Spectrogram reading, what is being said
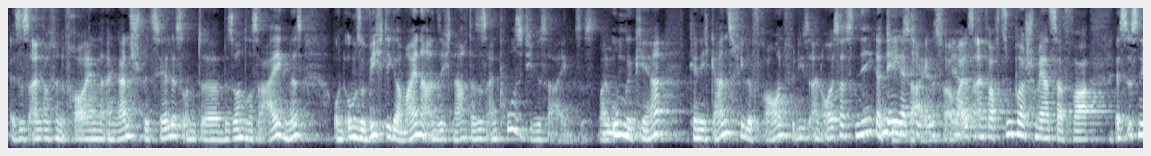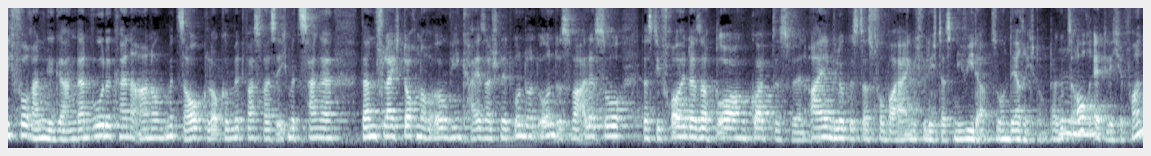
Es ist einfach für eine Frau ein, ein ganz spezielles und äh, besonderes Ereignis. Und umso wichtiger meiner Ansicht nach, dass es ein positives Ereignis ist. Mhm. Weil umgekehrt kenne ich ganz viele Frauen, für die es ein äußerst negatives, Negatives, Ereignis war. ja. Weil es einfach super schmerzhaft war. Es ist nicht vorangegangen. Dann wurde, keine Ahnung, mit Sauglocke, mit was weiß ich, mit Zange, dann vielleicht doch noch irgendwie ein Kaiserschnitt und, und, und. Es war alles so, dass die Frau hinterher sagt, boah, um Gottes Willen, ein Glück ist das vorbei, eigentlich will ich das nie wieder. So in der Richtung. Da gibt's auch etliche von.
